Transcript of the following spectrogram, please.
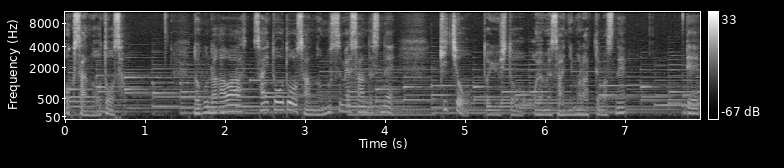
奥さんのお父さん。信長は斎藤道さんの娘さんですね。機長という人をお嫁さんにもらってますね。で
